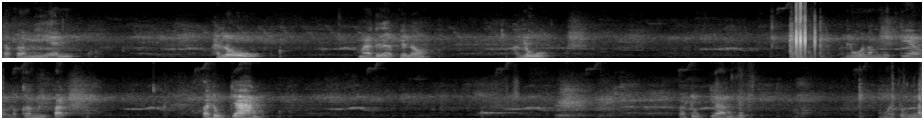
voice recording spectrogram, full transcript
แล้วก็มีอัน พะโล้มาเด้อพี่น้องพะโล้พะโล้น้ำยอะแก้ว แล้วก็มีปลาปลาดุกย่างปลาดุกย่างเด็ดเอาไว้ตรงนี้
